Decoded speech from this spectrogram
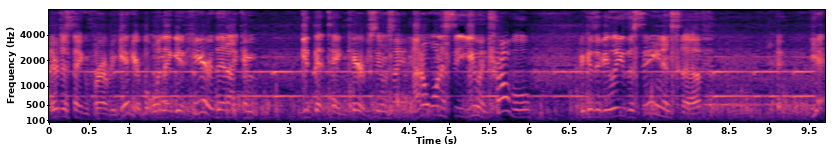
They're just taking forever to get here, but when they get here, then I can get that taken care of. You see what I'm saying? I don't want to see you in trouble because if you leave the scene and stuff, eh, yeah,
